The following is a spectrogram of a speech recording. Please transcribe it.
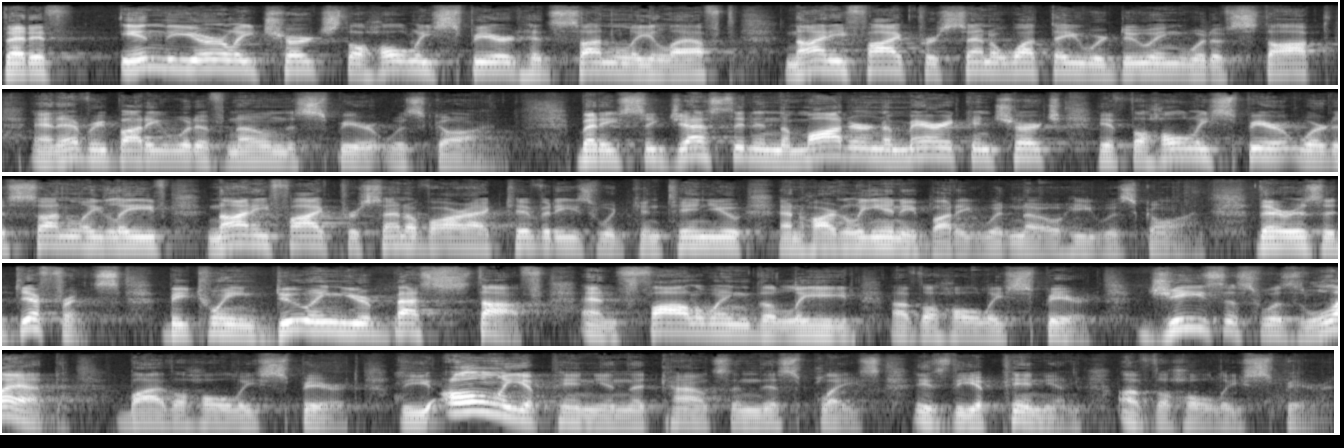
that if in the early church, the Holy Spirit had suddenly left. 95% of what they were doing would have stopped, and everybody would have known the Spirit was gone. But he suggested in the modern American church, if the Holy Spirit were to suddenly leave, 95% of our activities would continue and hardly anybody would know he was gone. There is a difference between doing your best stuff and following the lead of the Holy Spirit. Jesus was led by the Holy Spirit. The only opinion that counts in this place is the opinion of the Holy Spirit.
